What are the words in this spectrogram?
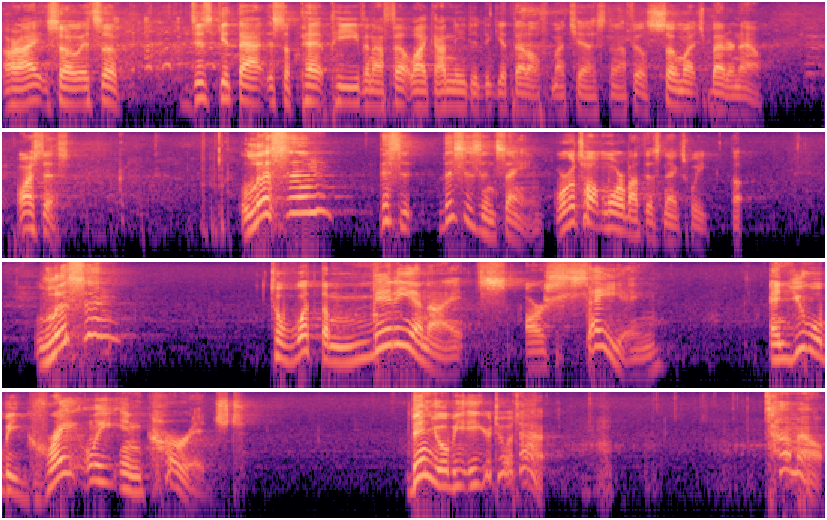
All right? So it's a, just get that. It's a pet peeve, and I felt like I needed to get that off my chest, and I feel so much better now. Watch this. Listen, this is, this is insane. We're gonna talk more about this next week. Uh, listen to what the Midianites are saying, and you will be greatly encouraged. Then you'll be eager to attack. Time out.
